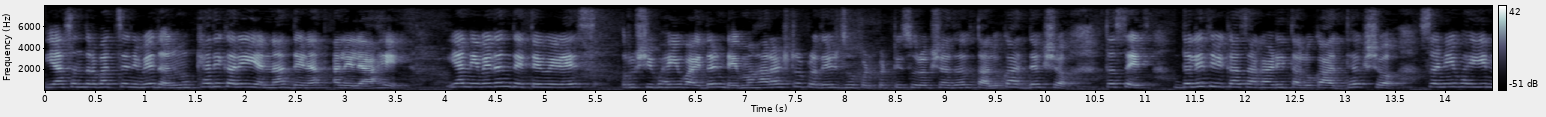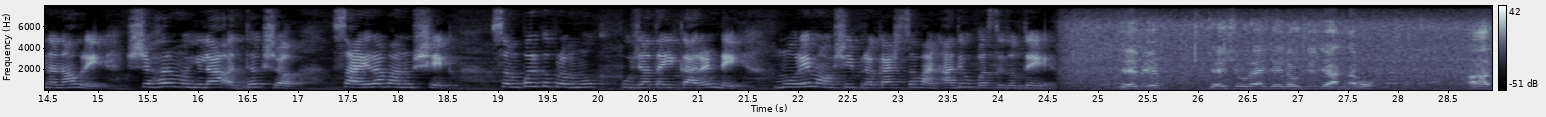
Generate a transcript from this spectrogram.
या संदर्भातचे निवेदन मुख्याधिकारी यांना देण्यात आलेले आहे. या निवेदन देते वेळेस ऋषीभाई वायदंडे महाराष्ट्र प्रदेश झोपडपट्टी सुरक्षा दल तालुका अध्यक्ष तसेच दलित विकास आघाडी तालुका अध्यक्ष सनीभाई ननावरे शहर महिला अध्यक्ष सायरा बानू शेख संपर्क प्रमुख पूजाताई कारंडे मोरे मावशी प्रकाश चव्हाण आदी उपस्थित होते. जय भीम जय शिवराय जय लवजी जय अण्णाभाऊ आज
